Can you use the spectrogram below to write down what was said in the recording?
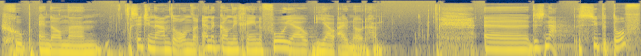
groep. En dan uh, zet je naam eronder. En dan kan diegene voor jou jou uitnodigen. Uh, dus nou, super tof.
